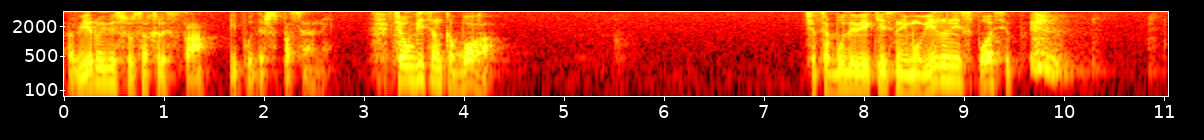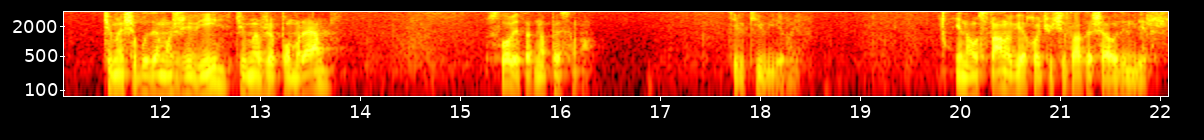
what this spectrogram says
А віруй в Ісуса Христа і будеш спасений. Це обіцянка Бога. Чи це буде в якийсь неймовірний спосіб? Чи ми ще будемо живі, чи ми вже помремо? В слові так написано. Тільки віруй. І наостанок я хочу читати ще один вірш.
